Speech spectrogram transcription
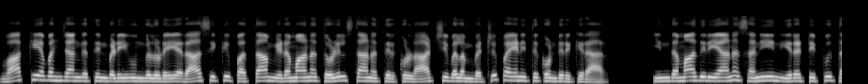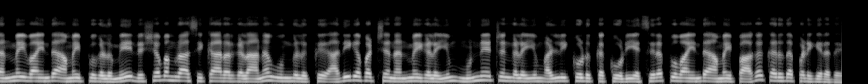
வாக்கிய பஞ்சாங்கத்தின்படி உங்களுடைய ராசிக்கு பத்தாம் இடமான தொழில் ஸ்தானத்திற்குள் ஆட்சி பலம் பெற்று பயணித்துக் கொண்டிருக்கிறார். இந்த மாதிரியான சனியின் இரட்டிப்பு தன்மை வாய்ந்த அமைப்புகளுமே ரிஷபம் ராசிக்காரர்களான உங்களுக்கு அதிகபட்ச நன்மைகளையும் முன்னேற்றங்களையும் அள்ளிக் கொடுக்கக்கூடிய சிறப்பு வாய்ந்த அமைப்பாக கருதப்படுகிறது.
